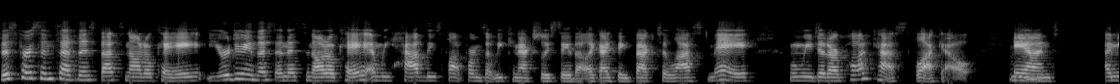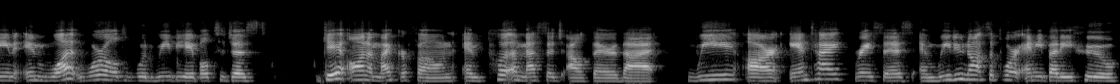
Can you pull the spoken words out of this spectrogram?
This person said this, that's not okay. You're doing this and it's not okay and we have these platforms that we can actually say that. Like I think back to last May when we did our podcast blackout. Mm-hmm. And I mean, in what world would we be able to just get on a microphone and put a message out there that we are anti racist and we do not support anybody who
